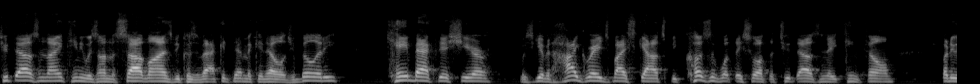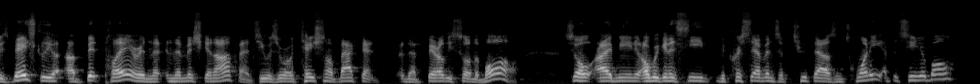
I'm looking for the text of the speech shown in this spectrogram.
2019, he was on the sidelines because of academic ineligibility. Came back this year, was given high grades by scouts because of what they saw at the 2018 film. But he was basically a, a bit player in the in the Michigan offense. He was a rotational back that that barely saw the ball. So I mean, are we going to see the Chris Evans of 2020 at the Senior Bowl,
